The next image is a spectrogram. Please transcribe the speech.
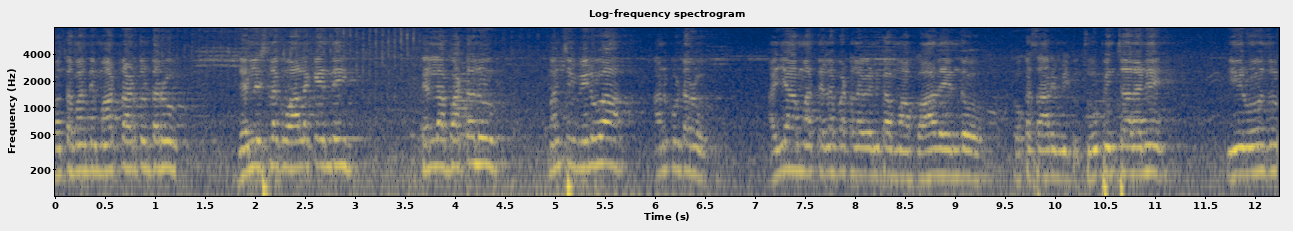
కొంతమంది మాట్లాడుతుంటారు. జర్నలిస్టులకు వాళ్ళకేంది? తెల్ల బట్టలు మంచి విలువ అనుకుంటారు. అయ్యా మా తెల్ల బట్టల వెనుక మా బాధ ఏందో ఒకసారి మీకు చూపించాలనే ఈరోజు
